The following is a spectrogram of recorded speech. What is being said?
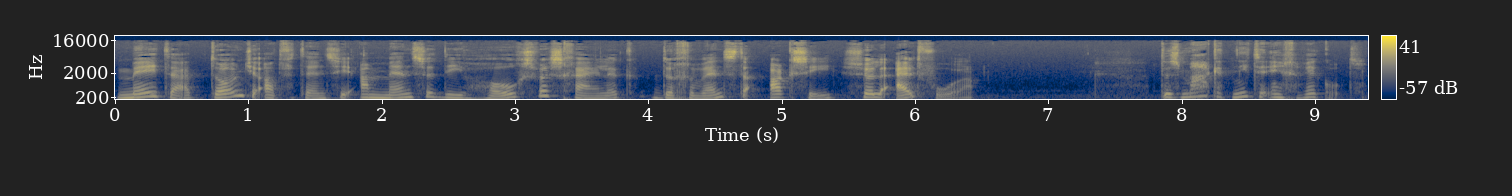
Meta toont je advertentie aan mensen die hoogstwaarschijnlijk de gewenste actie zullen uitvoeren. Dus maak het niet te ingewikkeld.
